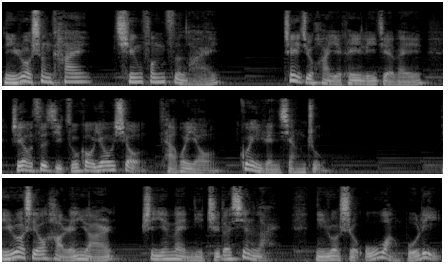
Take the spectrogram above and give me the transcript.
你若盛开，清风自来。这句话也可以理解为：只有自己足够优秀，才会有贵人相助。你若是有好人缘是因为你值得信赖；你若是无往不利，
